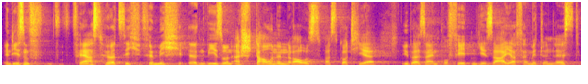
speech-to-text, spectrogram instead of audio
In diesem Vers hört sich für mich irgendwie so ein Erstaunen raus, was Gott hier über seinen Propheten Jesaja vermitteln lässt,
